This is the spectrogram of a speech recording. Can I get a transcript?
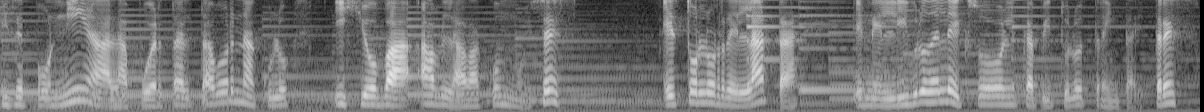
y se ponía a la puerta del tabernáculo y Jehová hablaba con Moisés. Esto lo relata en el libro del Éxodo en el capítulo 33.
